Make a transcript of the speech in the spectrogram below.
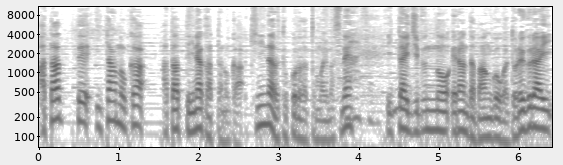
当たっていたのか当たっていなかったのか気になるところだと思いますね。一体自分の選んだ番号がどれぐらい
